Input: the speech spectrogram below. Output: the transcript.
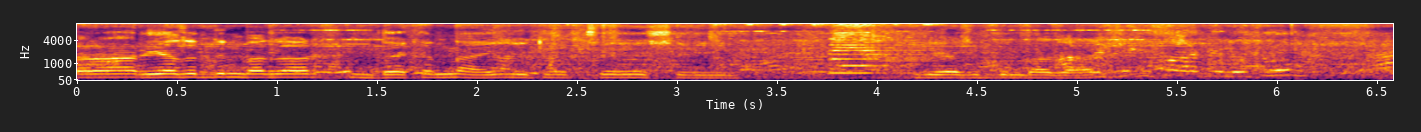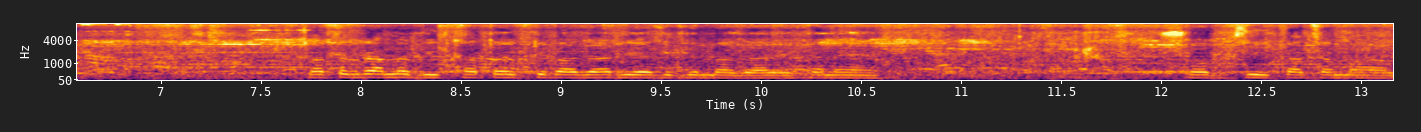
যারা রিয়াজউদ্দিন বাজার দেখেন নাই, এটা হচ্ছে সেই রিয়াজউদ্দিন বাজার। চট্টগ্রামে বিখ্যাত একটি বাজার, রিয়াজউদ্দিন বাজার। এখানে সবজি, কাঁচামাল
